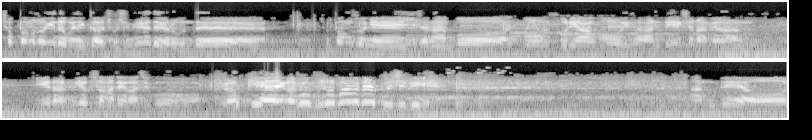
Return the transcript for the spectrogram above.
첫 방송이다 보니까 조심해야 돼요, 여러분들. 첫 방송에 이상한 뭐, 뭐, 소리하고 이상한 리액션 하면 이게 다 흑역사가 돼가지고. 이렇게 이거 배부서 892. 안 돼요.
